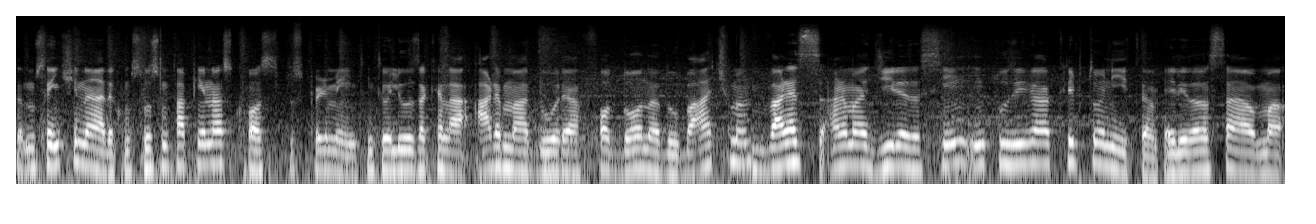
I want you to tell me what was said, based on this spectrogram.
não sente nada, como se fosse um tapinha nas costas pro Superman. Então ele usa aquela armadura fodona do Batman, várias armadilhas assim, inclusive a Kryptonita. Ele lança uma,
